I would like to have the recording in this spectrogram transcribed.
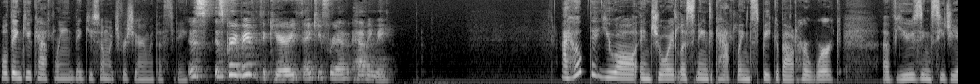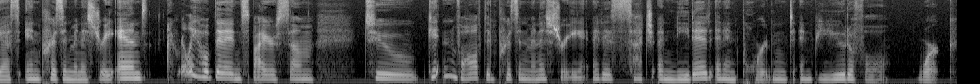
well, thank you, Kathleen. Thank you so much for sharing with us today. It was, it was great being with you, Carrie. Thank you for having me. I hope that you all enjoyed listening to Kathleen speak about her work of using CGS in prison ministry. And I really hope that it inspires some to get involved in prison ministry. It is such a needed and important and beautiful work.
